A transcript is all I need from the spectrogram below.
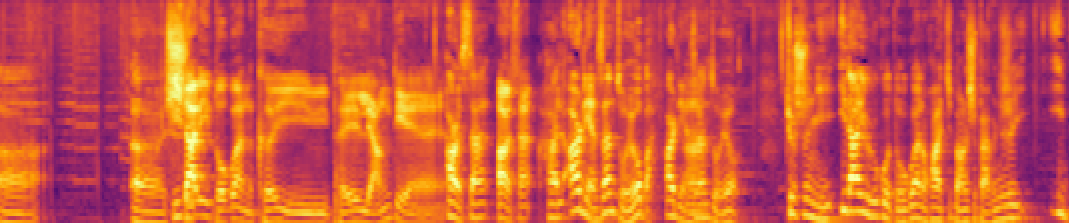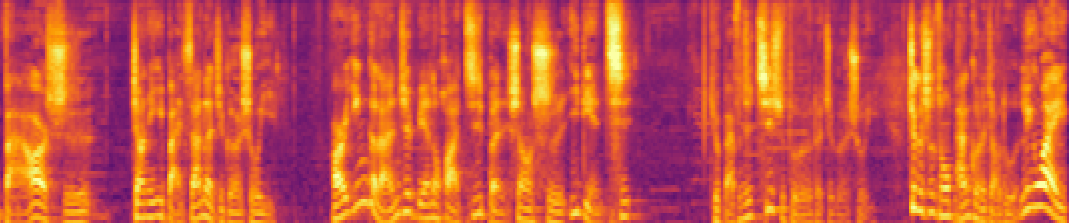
呃，呃，意大利夺冠可以赔两点二三。二三，还二点三左右吧，二点三嗯左右。就是你意大利如果夺冠的话，基本上是百分之一百二十，将近一百三的这个收益。而英格兰这边的话，基本上是一点七，就百分之七十左右的这个收益。这个是从盘口的角度。另外一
